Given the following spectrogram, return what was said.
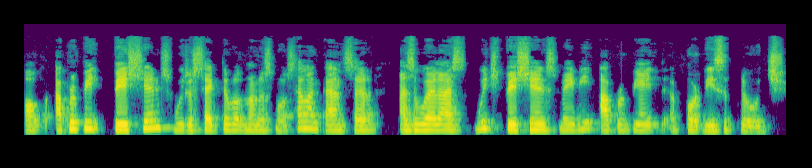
of appropriate patients with resectable non-small cell lung cancer, as well as which patients may be appropriate for this approach.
